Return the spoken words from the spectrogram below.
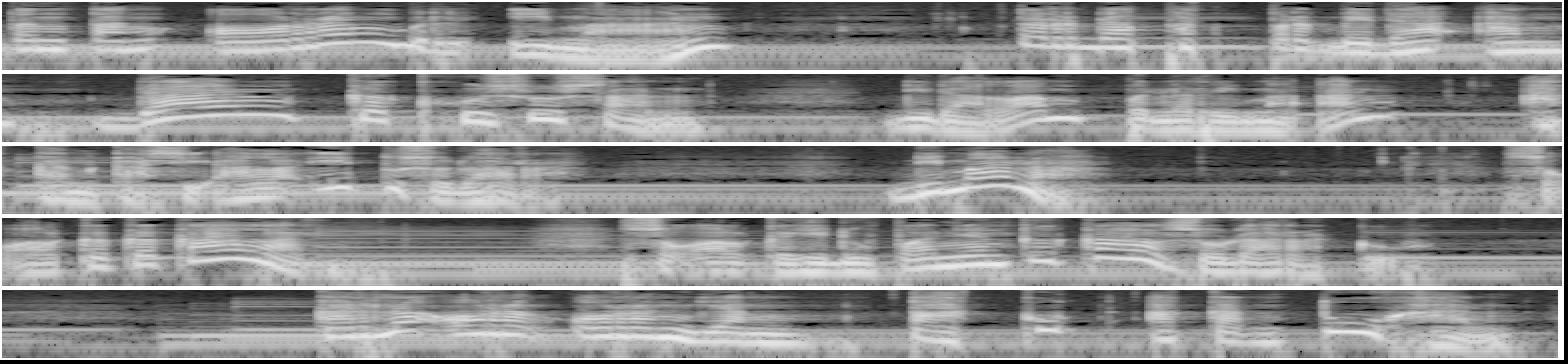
tentang orang beriman, terdapat perbedaan dan kekhususan di dalam penerimaan akan kasih Allah itu, saudara. Di mana? Soal kekekalan, soal kehidupan yang kekal, saudaraku. Karena orang-orang yang takut akan Tuhan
